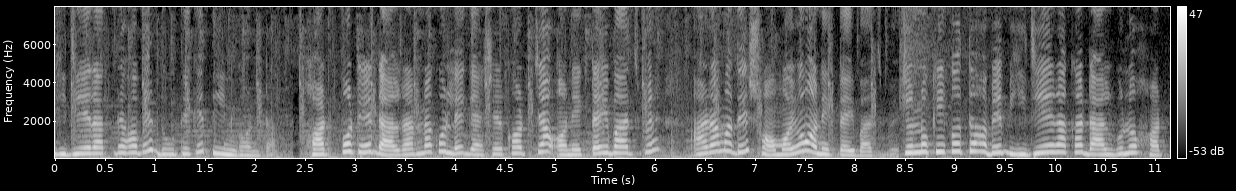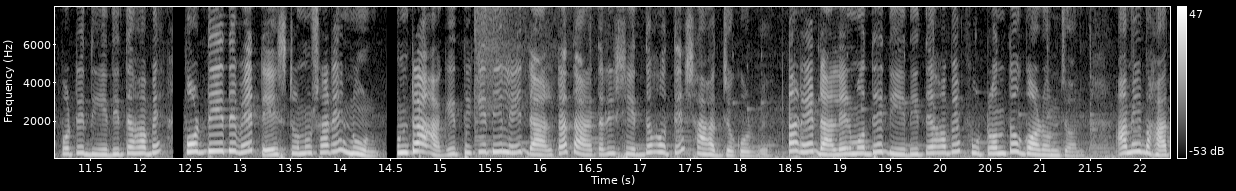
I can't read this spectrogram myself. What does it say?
ভিজিয়ে রাখতে হবে দু থেকে তিন ঘণ্টা। হটপটে ডাল রান্না করলে গ্যাসের খরচা অনেকটাই বাঁচবে আর আমাদের সময়ও অনেকটাই বাঁচবে। জন্য কি করতে হবে, ভিজিয়ে রাখা ডালগুলো হটপটে দিয়ে দিতে হবে। পর দিয়ে দেবে টেস্ট অনুসারে নুন। নুনটা আগে থেকে দিলেই ডালটা তাড়াতাড়ি সেদ্ধ হতে সাহায্য করবে। আরে ডালের মধ্যে দিয়ে দিতে হবে ফুটন্ত গরম জল। আমি ভাত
